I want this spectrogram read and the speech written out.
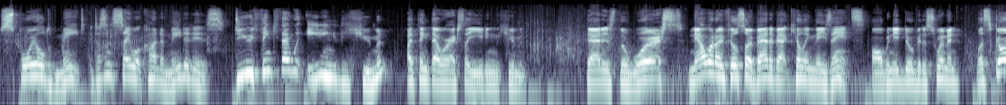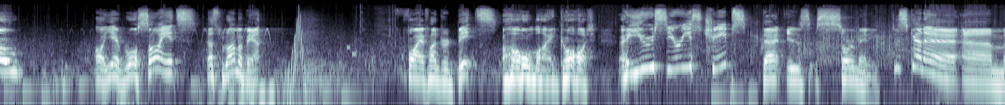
spoiled meat. It doesn't say what kind of meat it is. Do you think they were eating the human? I think they were actually eating the human. That is the worst. Now I don't feel so bad about killing these ants. Oh, we need to do a bit of swimming. Let's go. Oh yeah, raw science. That's what I'm about. 500 bits. Oh my god. Are you serious, champs? That is so many. Just gonna, um,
